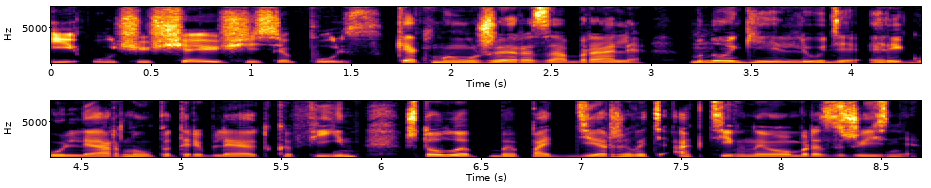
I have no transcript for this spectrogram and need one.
и учащающийся пульс. Как мы уже разобрали, многие люди регулярно употребляют кофеин, чтобы поддерживать активный образ жизни,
